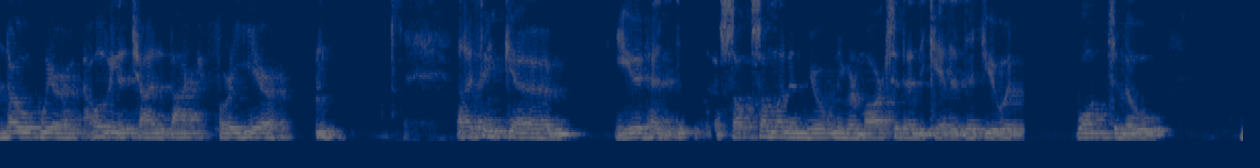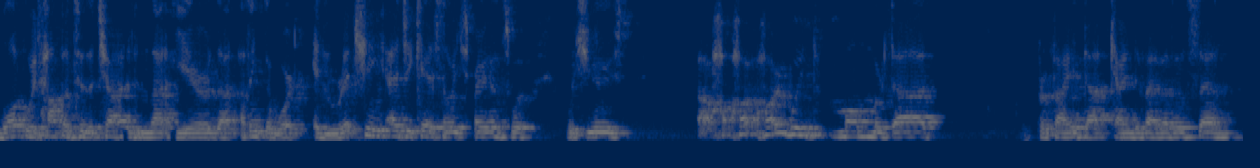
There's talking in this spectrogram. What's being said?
no, we're holding the child back for a year. and I think um, you had so, someone in your opening remarks had indicated that you would want to know what would happen to the child in that year. That I think the word enriching educational experience was, was used. Uh, how, how would mum or dad provide that kind of evidence then?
